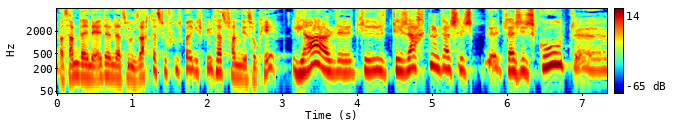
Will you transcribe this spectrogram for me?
Was haben deine Eltern dazu gesagt, dass du Fußball gespielt hast? Fanden die es okay? Ja, die, die, die sagten, das ist, das ist gut. Äh,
